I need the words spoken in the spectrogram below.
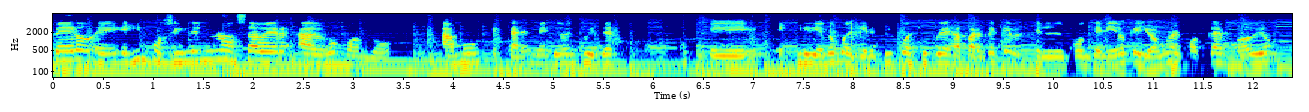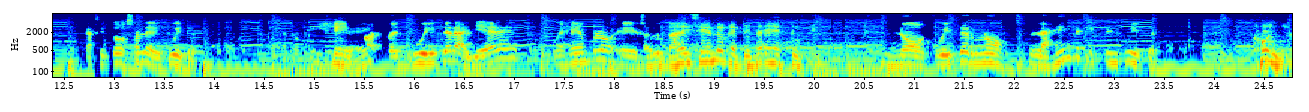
Pero eh, es imposible no saber algo cuando amo estar metido en Twitter eh, escribiendo cualquier tipo de estupidez. Aparte que el, el contenido que yo hago en el podcast de modo avión, casi todo sale de Twitter. Lo que pasó en Twitter ayer, un ejemplo, eh, tú estás diciendo que Twitter es estúpido. no, Twitter no. La gente que está en Twitter Coño,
